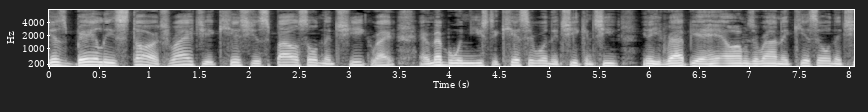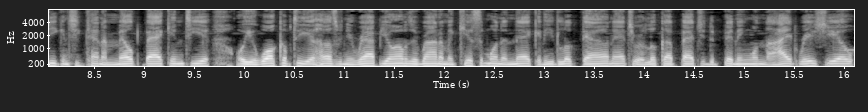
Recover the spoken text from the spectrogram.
just barely starts, right? You kiss your spouse on the cheek, right? And remember when you used to kiss her on the cheek and she, you know, you'd wrap your arms around and kiss her on the cheek and she'd kind of melt back into you. Or you walk up to your husband, you wrap your arms around him and kiss him on the neck and he'd look down at you or look up at you depending on the height ratio.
